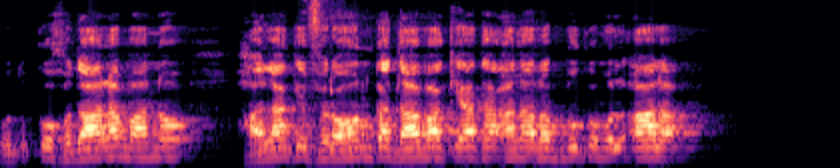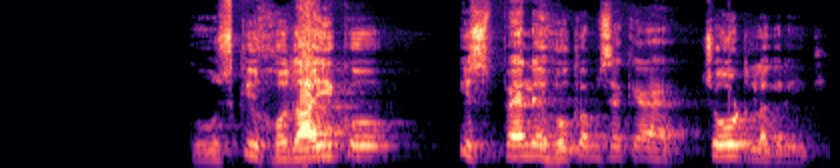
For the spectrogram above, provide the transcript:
کو خدا نہ مانو، حالانکہ فرعون کا دعویٰ کیا تھا، انا ربو کو مل تو اس کی خدائی کو اس پہلے حکم سے کیا ہے، چوٹ لگ رہی تھی۔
